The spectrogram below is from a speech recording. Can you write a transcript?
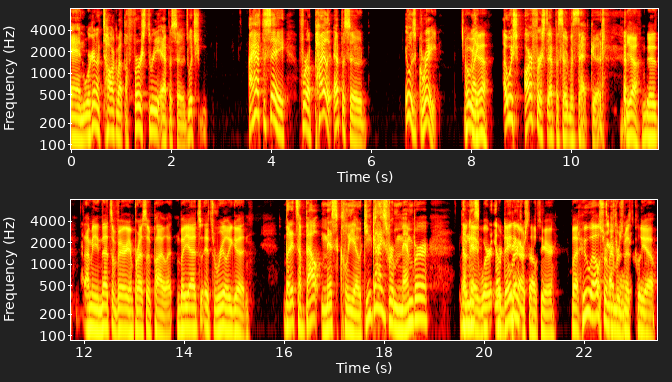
and we're gonna talk about the first three episodes, which I have to say, for a pilot episode, it was great. Oh Like- yeah, I wish our first episode was that good. yeah. It- I mean, that's a very impressive pilot. But yeah, it's it's really good. but it's about Miss Cleo. Do you guys remember the okay, Miss we're Cleo we're dating ourselves here. But who else Oh, remembers. Miss Cleo?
